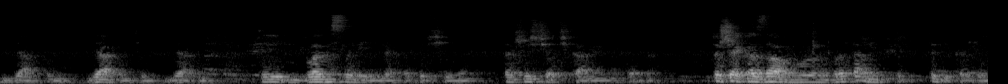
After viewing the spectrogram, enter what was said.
Дякую, дякую дякую. Ти благословень для Харківщини. Так що що чекаємо на тебе. То, що я казав е, братам, тобі кажу.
